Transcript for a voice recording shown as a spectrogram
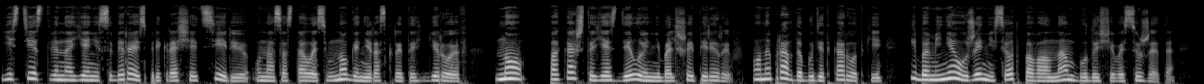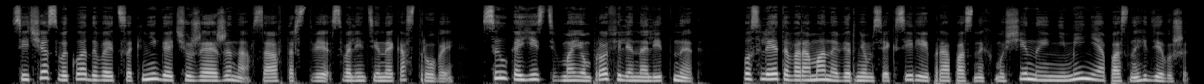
Естественно, я не собираюсь прекращать серию, у нас осталось много нераскрытых героев, но пока что я сделаю небольшой перерыв. Он и правда будет короткий, ибо меня уже несет по волнам будущего сюжета — Сейчас выкладывается книга «Чужая жена» в соавторстве с Валентиной Костровой. Ссылка есть в моем профиле на Литнет. После этого романа вернемся к серии про опасных мужчин и не менее опасных девушек.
